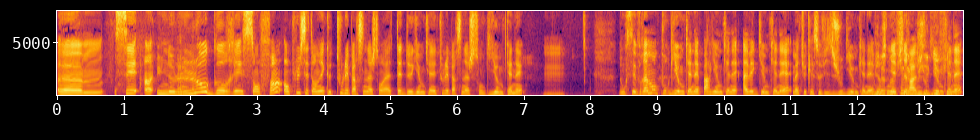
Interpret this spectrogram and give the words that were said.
C'est un- une logorée sans fin. En plus, étant donné que tous les personnages sont à la tête de Guillaume Canet, tous les personnages sont Guillaume Canet. Mhm. Donc c'est vraiment pour Guillaume Canet, par Guillaume Canet, avec Guillaume Canet. Mathieu Kassovitz joue Guillaume Canet, Mais Virginie Efira joue Guillaume. Canet.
